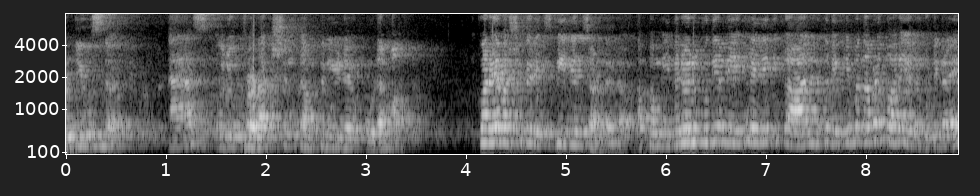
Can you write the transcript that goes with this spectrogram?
പ്രൊഡ്യൂസർ ആസ് ഒരു പ്രൊഡക്ഷൻ കമ്പനിയുടെ ഉടമ. കുറെ വർഷത്തെ ഒരു എക്സ്പീരിയൻസ് ഉണ്ടല്ലോ. അപ്പം ഇവരൊരു പുതിയ മേഖലയിലേക്ക് കാലെടുത്ത് വെക്കുമ്പോൾ നമ്മൾ പറയുമല്ലോ കുട്ടികളെ.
